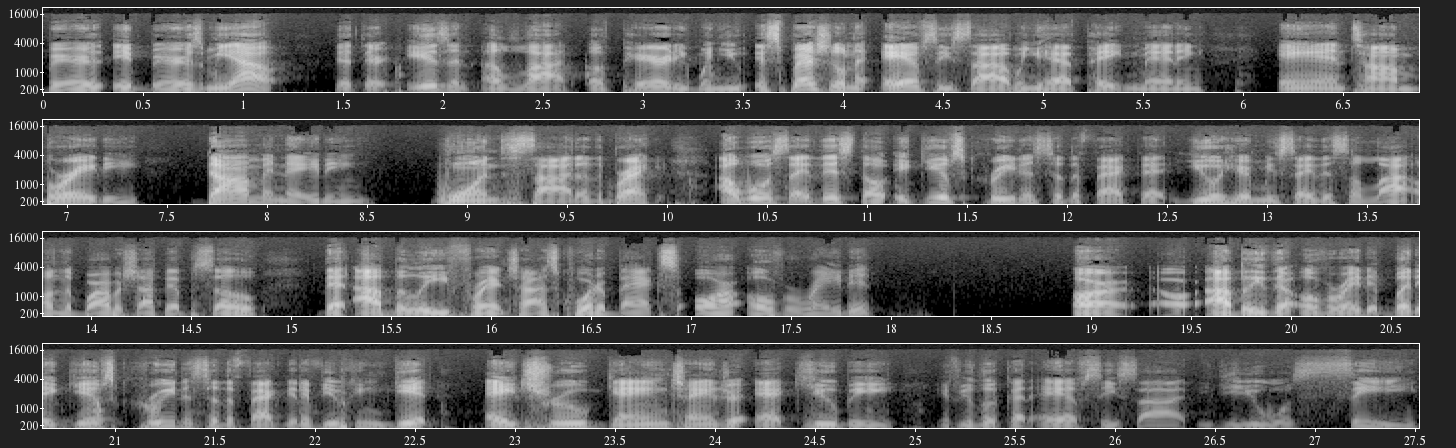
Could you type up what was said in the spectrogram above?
bears it bears me out that there isn't a lot of parity when you, especially on the AFC side, when you have Peyton Manning and Tom Brady dominating one side of the bracket. I will say this though, it gives credence to the fact that you'll hear me say this a lot on the barbershop episode that I believe franchise quarterbacks are overrated. Or, or I believe they're overrated, but it gives credence to the fact that if you can get a true game changer at QB, if you look at AFC side, you will see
